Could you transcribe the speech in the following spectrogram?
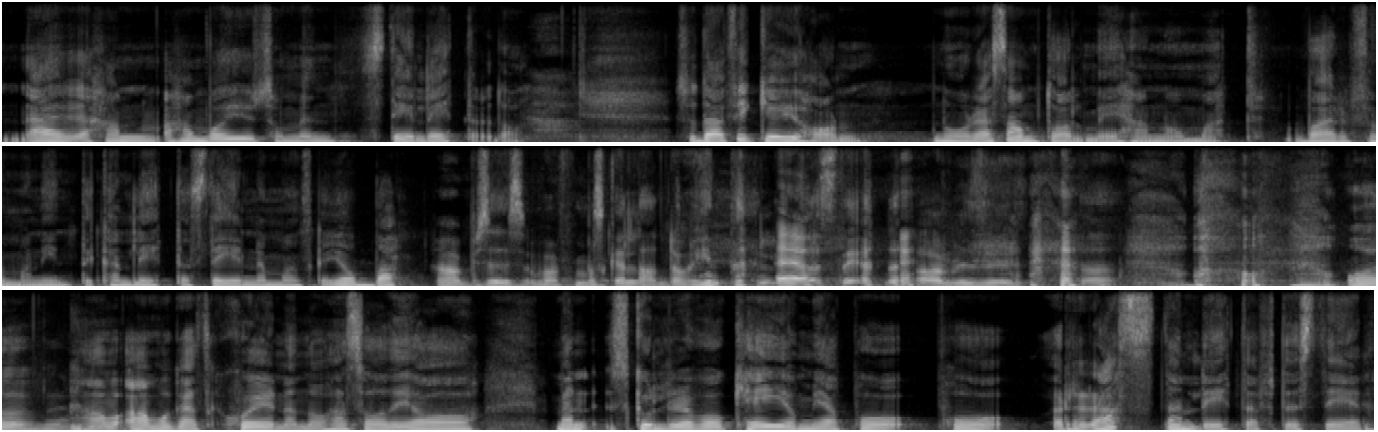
nej, han, han var ju som en stenletare då. Så där fick jag ju ha några samtal med honom om att varför man inte kan leta sten när man ska jobba. Ja precis, och varför man ska ladda och inte leta sten. Ja precis. Ja. och han, han var ganska skön ändå. Han sa det, ja, men skulle det vara okej om jag på, på rasten letar efter sten?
